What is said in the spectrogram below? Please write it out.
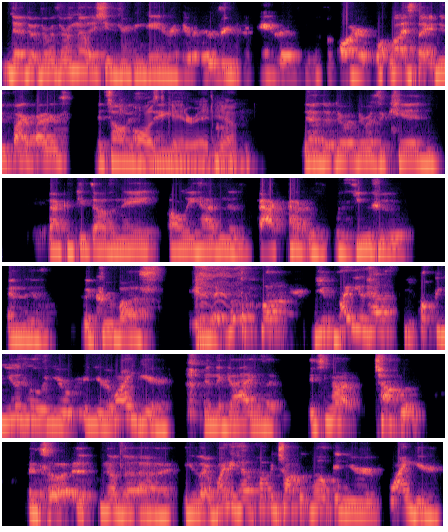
there, there, there, was, there was no issue drinking Gatorade. They were, they were drinking Gatorade with the water. Well, especially new firefighters, it's always always the Gatorade. Yeah, yeah. There, there was a kid back in 2008. All he had in his backpack was, was YooHoo, and his, the crew boss is like, "What the fuck? You, why do you have fucking YooHoo in your in your line gear?" And the guy is like, "It's not chocolate." And so, uh, no, the uh, he's like, "Why do you have fucking chocolate milk in your line gear?"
